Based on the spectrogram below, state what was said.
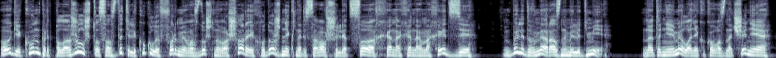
Оги Кун предположил, что создатель куклы в форме воздушного шара и художник, нарисовавший лицо Хэна Хэна Махэдзи, были двумя разными людьми, но это не имело никакого значения,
